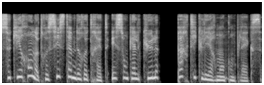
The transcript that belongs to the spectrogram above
ce qui rend notre système de retraite et son calcul particulièrement complexe.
